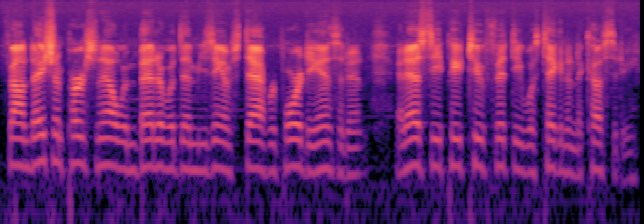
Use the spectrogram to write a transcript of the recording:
Foundation personnel embedded within museum staff reported the incident, and SCP-250 was taken into custody.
